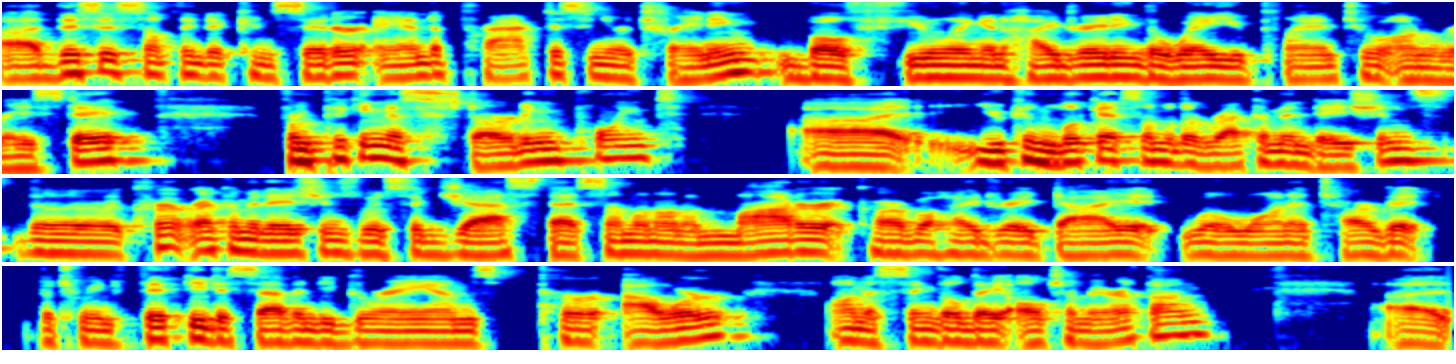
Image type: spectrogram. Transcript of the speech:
uh, this is something to consider and to practice in your training, both fueling and hydrating the way you plan to on race day. From picking a starting point, uh, you can look at some of the recommendations. The current recommendations would suggest that someone on a moderate carbohydrate diet will want to target between 50 to 70 grams per hour on a single day ultra marathon. Uh,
